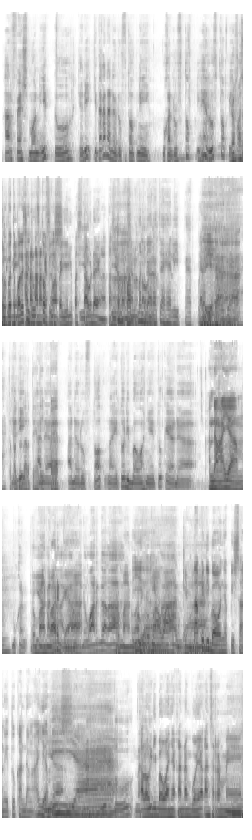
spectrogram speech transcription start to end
Harvest Moon itu, jadi kita kan ada rooftop nih. Bukan rooftop, eh rooftop ya. Rooftop Tempat- tempatnya sih anak-anak rooftop, SMA Is. PGRI pasti Iya. tahu dah yang atas Iya, pasti tempat mendaratnya helipad udah gitu Iya, aja tempat Jadi berarti ada helipad. ada rooftop. Nah itu di bawahnya itu kayak ada Kandang ayam. bukan Perumahan iya, warga. ayam, ada warga lah. Perumahan Iya. warga. Rumah warga. Tapi di bawahnya pisan itu kandang ayam. Iya. Iya. Nah, itu. Nah, Kalau di bawahnya kandang buaya kan serem ya.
